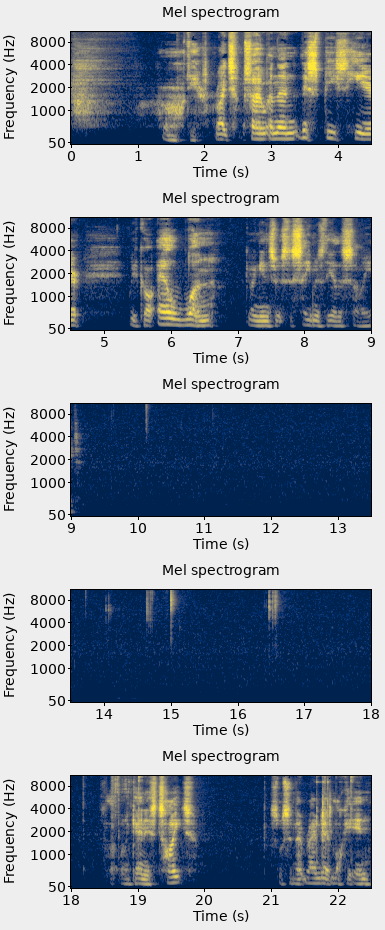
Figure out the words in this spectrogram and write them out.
oh dear. Right, so, and then this piece here, we've got L1 going in, so it's the same as the other side. One again is tight. Put some cement around it, lock it in.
